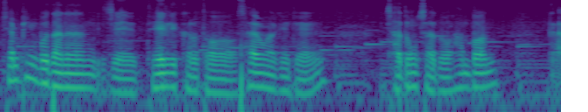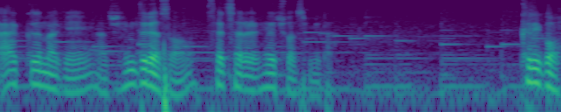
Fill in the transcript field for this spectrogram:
캠핑보다는 이제 데일리카로 더 사용하게 될 자동차도 한번 깔끔하게 아주 힘들여서 세차를 해 주었습니다. 그리고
